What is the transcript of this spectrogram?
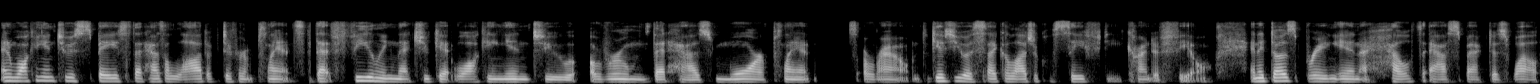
and walking into a space that has a lot of different plants. That feeling that you get walking into a room that has more plant around gives you a psychological safety kind of feel. And it does bring in a health aspect as well.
